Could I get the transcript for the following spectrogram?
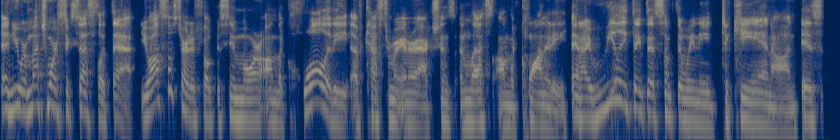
and you were much more successful at that. You also started focusing more on the quality of customer interactions and less on the quantity. And I really think that's something we need to key in on is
